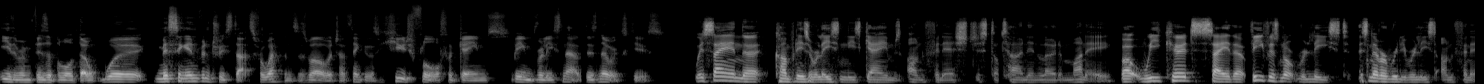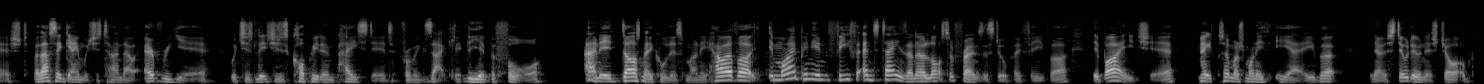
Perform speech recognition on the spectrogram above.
either invisible or don't work, missing inventory stats for weapons as well, which I think is a huge flaw for games being released now. There's no excuse. We're saying that companies are releasing these games unfinished just to turn in a load of money. But we could say that FIFA's not released, it's never really released unfinished. But that's a game which is turned out every year, which is literally just copied and pasted from exactly the year before. And it does make all this money. However, in my opinion, FIFA entertains. I know lots of friends that still play FIFA. They buy each year, make so much money for EA, but you know, still doing its job.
